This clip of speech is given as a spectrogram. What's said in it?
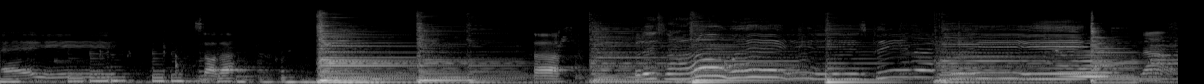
A. Start that. Uh, but it's not always been that great. Now,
